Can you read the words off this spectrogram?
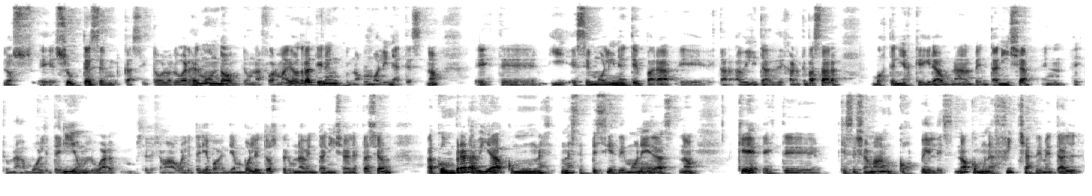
los eh, subtes en casi todos los lugares del mundo, de una forma u otra, tienen unos molinetes, ¿no? Este, y ese molinete para eh, estar habilitado y dejarte pasar, vos tenías que ir a una ventanilla, en este, una boletería, un lugar, se le llamaba boletería porque vendían boletos, pero una ventanilla de la estación, a comprar había como unas, especies de monedas, ¿no? Que, este, que se llamaban cospeles, ¿no? Como unas fichas de metal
